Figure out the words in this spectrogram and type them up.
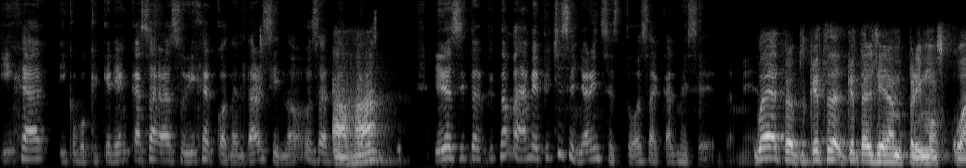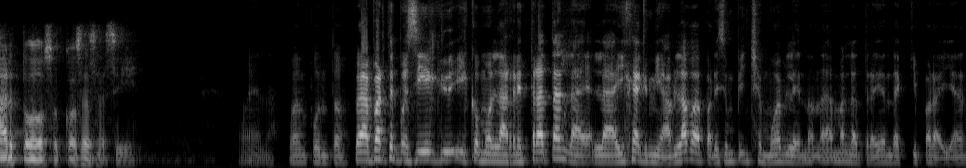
hija y como que querían casar a su hija con el Darcy, ¿no? O sea, Ajá. y ella así, no mames, pinche señora incestuosa, cálmese también. Bueno, pero pues, ¿qué, ¿qué tal si eran primos cuartos o cosas así? Bueno, buen punto. Pero aparte, pues sí, y como la retratan, la, la hija ni hablaba, parecía un pinche mueble, ¿no? Nada más la traían de aquí para allá.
